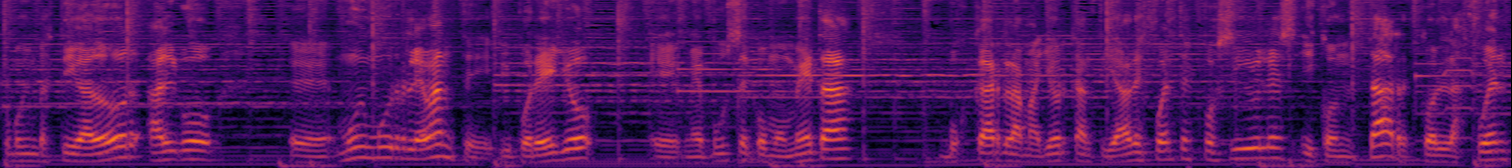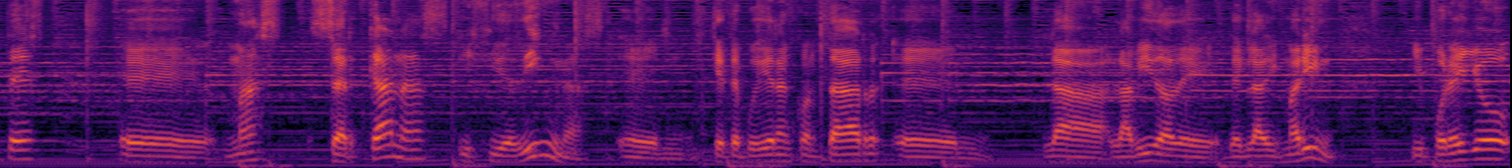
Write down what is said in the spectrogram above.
como investigador, algo eh, muy, muy relevante y por ello eh, me puse como meta buscar la mayor cantidad de fuentes posibles y contar con las fuentes eh, más cercanas y fidedignas em, que te pudieran contar em, la, vida de, Gladys Marín. Y por ello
